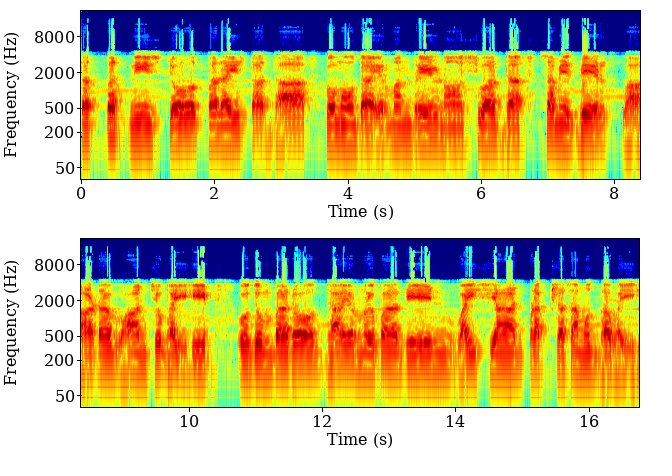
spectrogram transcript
तत्पत्नीश्चोत्पलैस्तद्धा कुमुदैर्मन्त्रिणोऽश्वद्ध समिद्भिर्वाडवाञ्छुभैः। उदुम्बरोद्धैर्नृपदीन् वैश्यान् प्लक्षसमुद्भवैः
